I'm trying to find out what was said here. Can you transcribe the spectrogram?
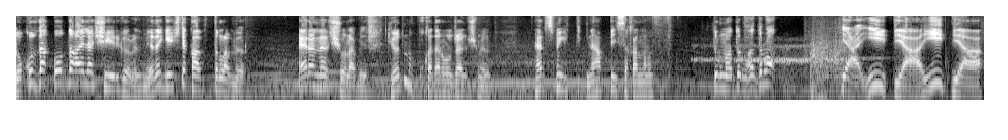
9 dakika oldu hala şehir görmedim. Ya da geçtik hatırlamıyorum. Her an her şey olabilir. Diyordum ama bu kadar olacağını düşünmüyordum. Ters mi gittik ne yaptıysak anlamadım. Durma durma durma. Ya Yiğit ya Yiğit ya.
